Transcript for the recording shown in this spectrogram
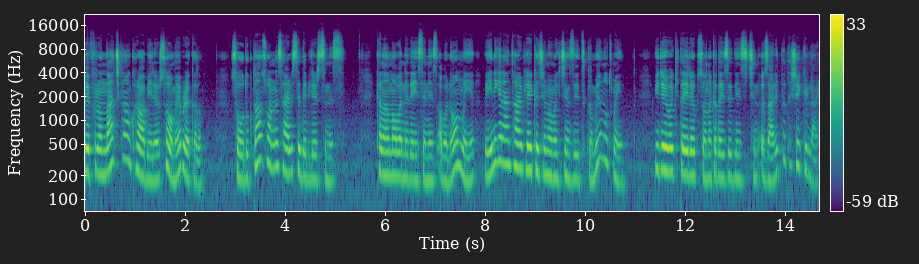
Ve fırından çıkan kurabiyeleri soğumaya bırakalım. Soğuduktan sonra servis edebilirsiniz. Kanalıma abone değilseniz abone olmayı ve yeni gelen tarifleri kaçırmamak için zili tıklamayı unutmayın. Videoya vakit ayırıp sonuna kadar izlediğiniz için özellikle teşekkürler.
